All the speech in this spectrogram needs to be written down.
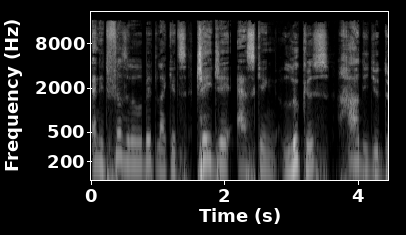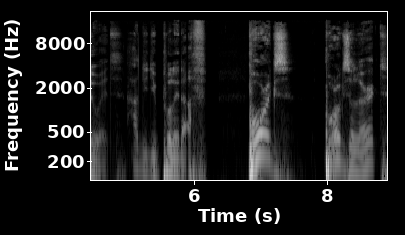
and it feels a little bit like it's JJ asking Lucas, how did you do it? How did you pull it off? Borgs, Borgs alert.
